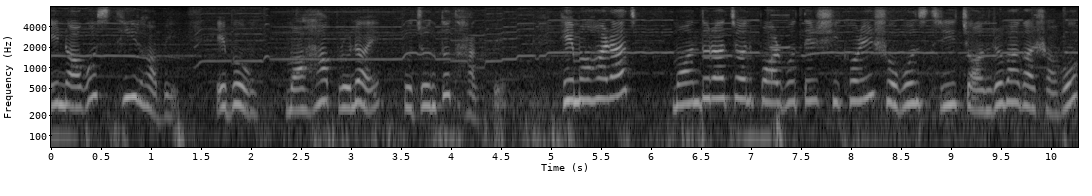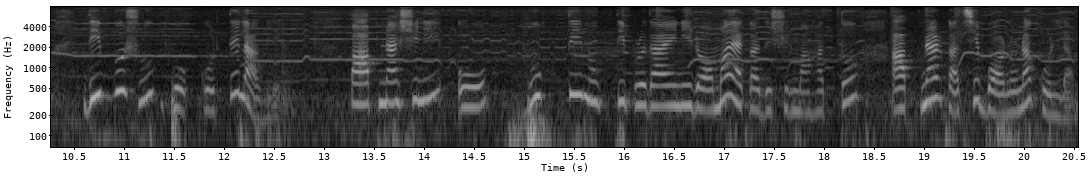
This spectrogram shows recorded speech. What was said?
এই নগর স্থির হবে এবং মহাপ্রলয় পর্যন্ত থাকবে। হে মহারাজ মন্দরাচল পর্বতের শিখরে শোভন স্ত্রী চন্দ্রভাগা সহ দিব্য সুখ ভোগ করতে লাগলেন। পাপনাশিনী ও ভুক্তি মুক্তি প্রদায়িনী রমা একাদশীর মাহাত্ম্য আপনার কাছে বর্ণনা করলাম।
